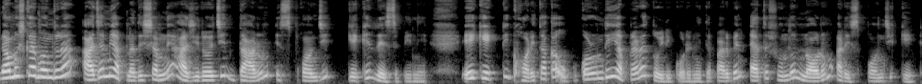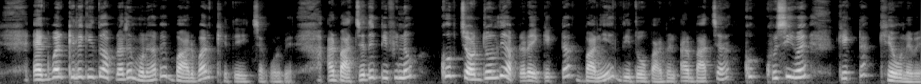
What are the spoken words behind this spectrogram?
নমস্কার বন্ধুরা, আজ আমি আপনাদের সামনে হাজির হয়েছি দারুণ স্পঞ্জি কেকের রেসিপি নিয়ে। এই কেকটি ঘরে থাকা উপকরণ দিয়েই আপনারা তৈরি করে নিতে পারবেন এত সুন্দর নরম আর স্পঞ্জি কেক। একবার খেলে কিন্তু আপনাদের মনে হবে বারবার খেতে ইচ্ছা করবে। আর বাচ্চাদের টিফিনেও খুব চটজলদি আপনারা এই কেকটা বানিয়ে দিতেও পারবেন। আর বাচ্চারা খুব খুশি হয়ে কেকটা খেয়েও নেবে।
